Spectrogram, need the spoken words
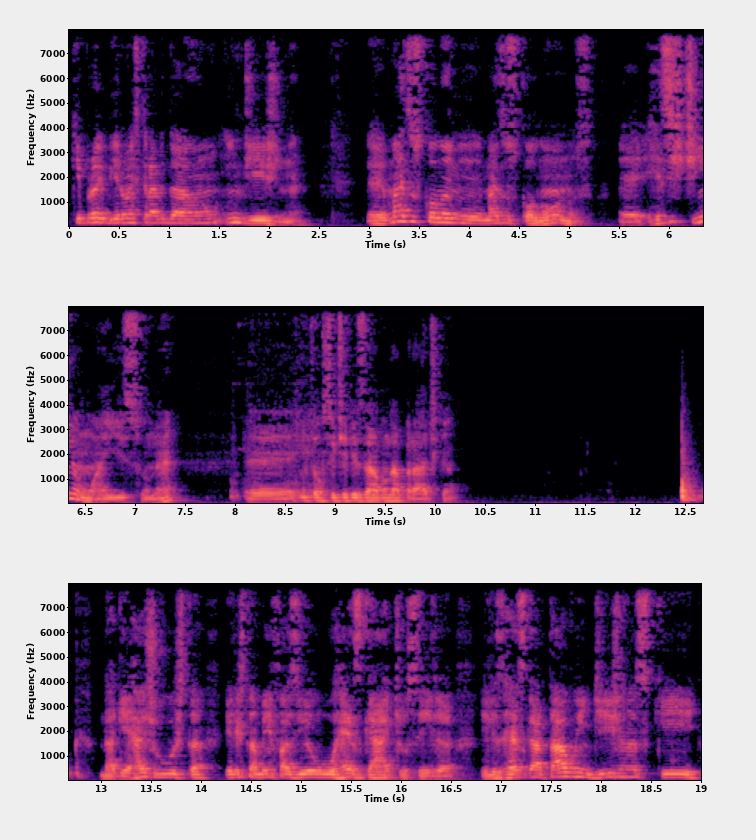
que proibiram a escravidão indígena. É, mas, os coloni mas os colonos é, resistiam a isso, né? É, então se utilizavam da prática da guerra justa, eles também faziam o resgate, ou seja, eles resgatavam indígenas que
